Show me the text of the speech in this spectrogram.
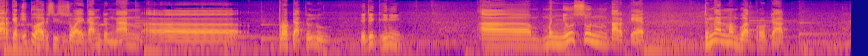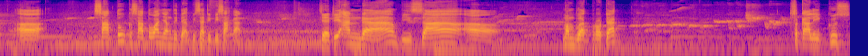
target itu harus disesuaikan dengan uh, produk dulu jadi gini, uh, menyusun target dengan membuat produk uh, satu kesatuan yang tidak bisa dipisahkan. Jadi Anda bisa uh, membuat produk sekaligus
